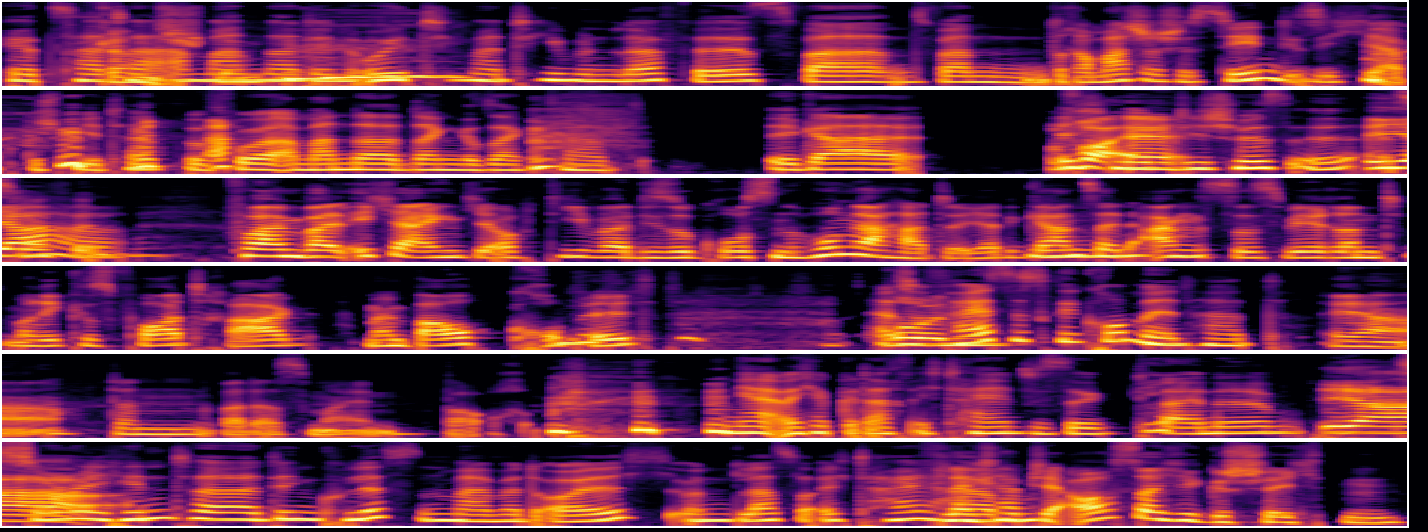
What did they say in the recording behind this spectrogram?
Jetzt hatte Ganz Amanda schlimm. den ultimativen Löffel. Es, war, es waren dramatische Szenen, die sich hier abgespielt hat, bevor Amanda dann gesagt hat, egal, ich nehme die Schüssel als ja, Löffel. Vor allem, weil ich ja eigentlich auch die war, die so großen Hunger hatte. Ja, die ganze mhm. Zeit Angst, dass während Marikes Vortrag mein Bauch krummelt. Also und, falls es gekrummelt hat. Ja, dann war das mein Bauch. Ja, aber ich habe gedacht, ich teile diese kleine ja. Story hinter den Kulissen mal mit euch und lasse euch teilhaben. Vielleicht habt ihr auch solche Geschichten.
